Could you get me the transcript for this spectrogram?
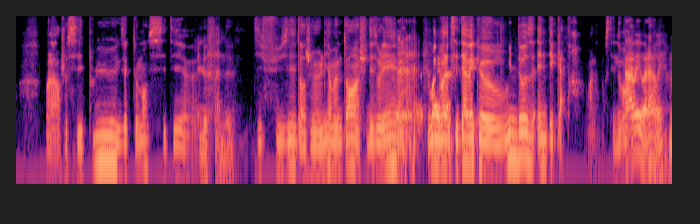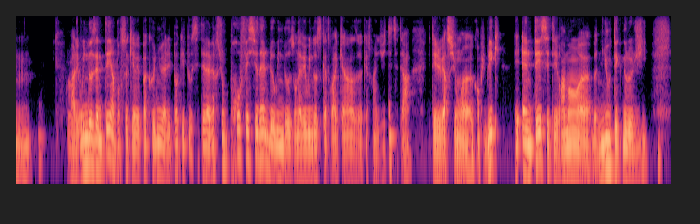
Voilà, alors je sais plus exactement si c'était. Euh, le fameux. Diffusé. Attends, je lis en même temps, hein, je suis désolé. Euh, ouais, voilà, c'était avec euh, Windows NT4. Voilà, donc c'était novembre. Ah oui, voilà, oui. Hum, hum. les Windows NT, hein, pour ceux qui n'avaient pas connu à l'époque et tout, c'était la version professionnelle de Windows. On avait Windows 95, 98, etc. C'était les versions grand public. Et NT, c'était vraiment euh, bah, New Technology.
